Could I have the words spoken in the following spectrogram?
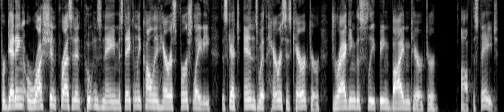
forgetting Russian President Putin's name, mistakenly calling Harris First Lady. The sketch ends with Harris's character dragging the sleeping Biden character off the stage.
